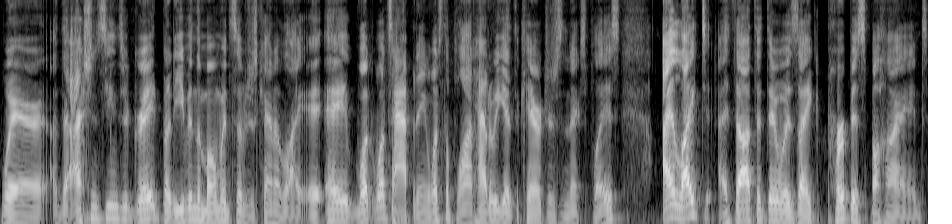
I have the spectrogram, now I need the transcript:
where the action scenes are great, but even the moments of just kind of like, eh, hey, what what's happening? What's the plot? How do we get the characters to the next place? I liked it. I thought that there was like purpose behind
